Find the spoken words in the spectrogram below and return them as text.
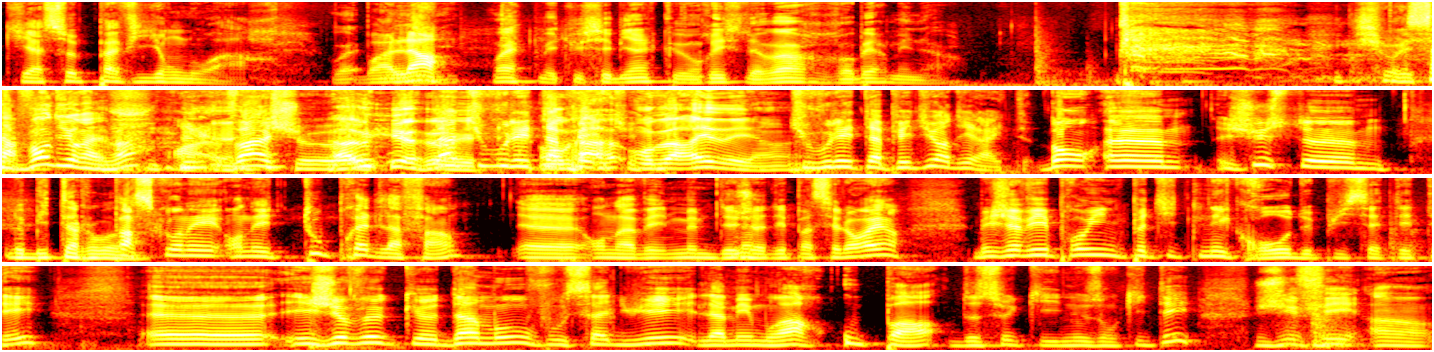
qui a ce pavillon noir. ouais, Voilà. mais- ouais, mais tu sais bien qu'on risque d'avoir Robert Ménard. Ça vend du rêve, hein Oh la vache euh, Ah oui, oui, Là, oui. tu voulais On taper, va, tu, on va rêver. Hein. tu voulais taper dur direct. Bon, euh, juste euh, Le Bitter parce qu'on est, on est tout près de la fin. Euh, on avait même déjà dépassé l'horaire, mais j'avais promis une petite nécro depuis cet été. Euh, et je veux que d'un mot vous saluiez la mémoire ou pas de ceux qui nous ont quittés. J'ai fait un,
